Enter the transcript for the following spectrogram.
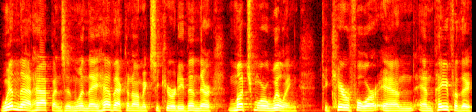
When that happens and when they have economic security, then they're much more willing to care for and, and pay for the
